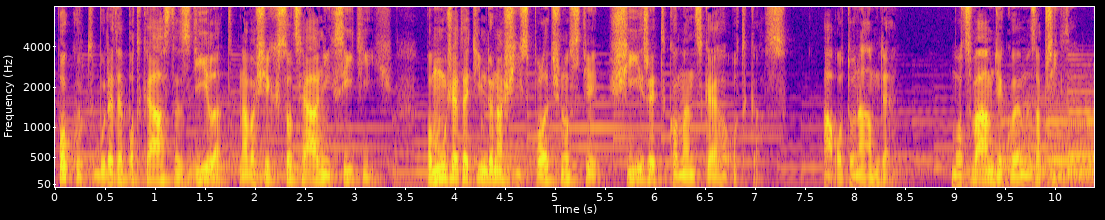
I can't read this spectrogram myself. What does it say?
Pokud budete podcast sdílet na vašich sociálních sítích, pomůžete tím do naší společnosti šířit komenského odkaz. A o to nám jde. Moc vám děkujeme za přízeň.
